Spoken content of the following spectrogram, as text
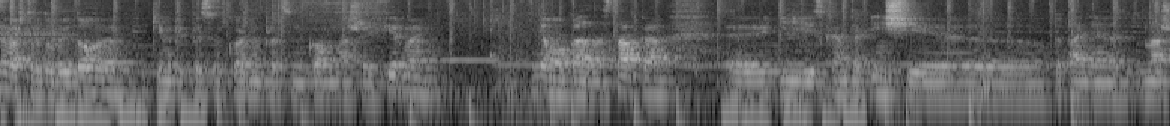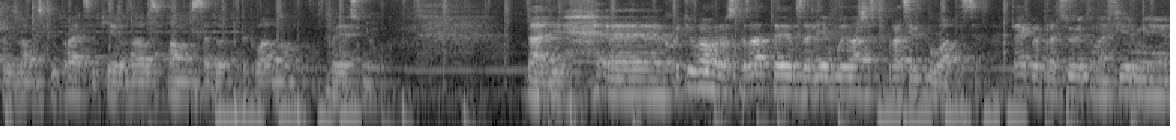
Це ваш трудовий договір, який ми підписуємо з кожним працівником нашої фірми. В ньому вказана ставка е, і, скажімо так, інші е, питання нашої з вами співпраці, які я зараз вам все докладно поясню. Далі. Е, хотів вам розказати, взагалі, як буде наша співпраця відбуватися. Так як ви працюєте на фірмі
